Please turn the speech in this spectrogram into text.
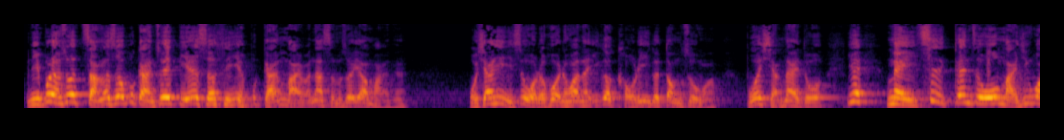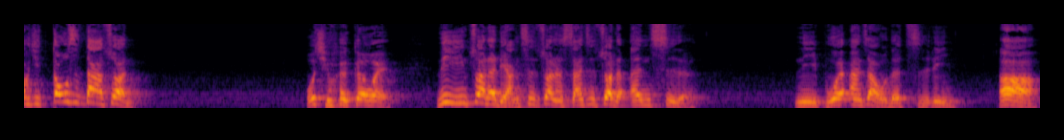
你不能说涨的时候不敢追，跌的时候你也不敢买嘛？那什么时候要买呢？我相信你是我的会员的话呢，一个口令一个动作嘛，不会想太多。因为每次跟着我买进旺季都是大赚。我请问各位，你已经赚了两次，赚了三次，赚了 N 次了，你不会按照我的指令啊？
